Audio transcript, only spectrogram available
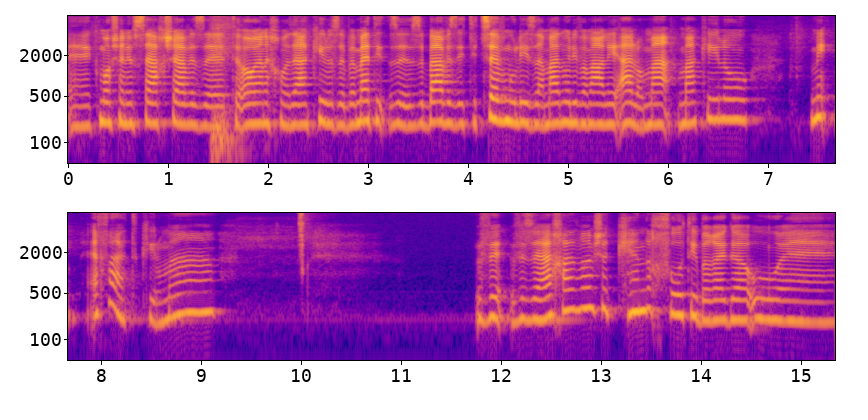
אה, כמו שאני עושה עכשיו, איזו תיאוריה נחמדה, כאילו זה באמת, זה, זה בא וזה התייצב מולי, זה עמד מולי ואמר לי, הלו, מה, מה כאילו, מי, איפה את? כאילו, מה... ו, וזה היה אחד הדברים שכן דחפו אותי ברגע הוא אה,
